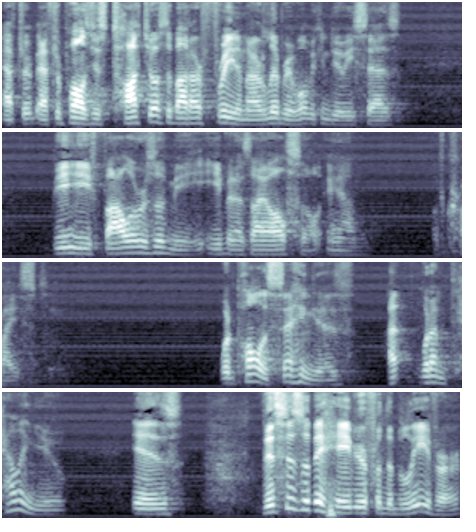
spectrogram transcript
After, after Paul's just talked to us about our freedom our liberty, what we can do, he says, Be ye followers of me, even as I also am of Christ. What Paul is saying is, I, what I'm telling you is this is a behavior for the believer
